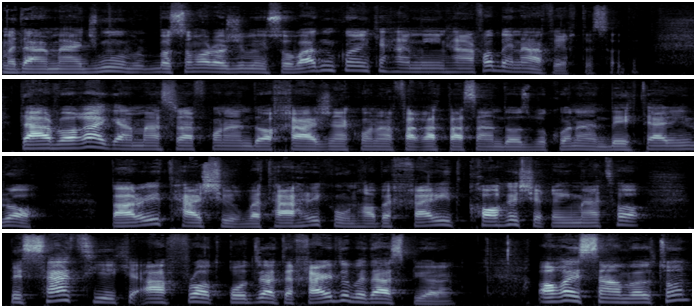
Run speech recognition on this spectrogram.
و در مجموع با ما راجع به این صحبت می‌کنن که همه این حرفها به نفع اقتصاده. در واقع اگر مصرف کننده خرج نکنن فقط پس انداز بکنن بهترین راه برای تشویق و تحریک اونها به خرید کاهش قیمت ها به سطحیه که افراد قدرت خرید رو به دست بیارن. آقای سامولتون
